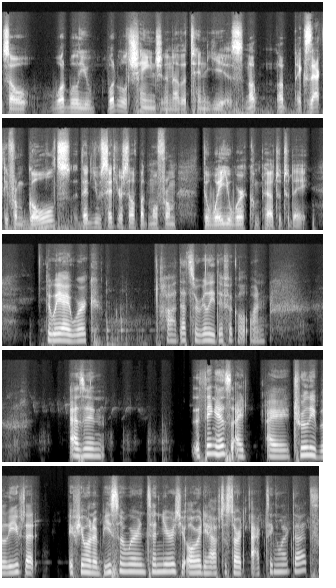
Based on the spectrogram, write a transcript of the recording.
So what will you what will change in another 10 years? Not not exactly from goals that you set yourself but more from the way you work compared to today. The way I work? Ha, that's a really difficult one. As in, the thing is, I I truly believe that if you want to be somewhere in 10 years, you already have to start acting like that.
